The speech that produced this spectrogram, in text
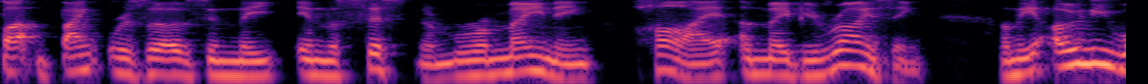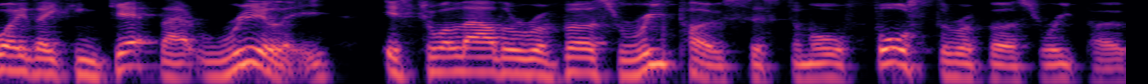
but bank reserves in the in the system remaining high and maybe rising. And the only way they can get that really is to allow the reverse repo system or force the reverse repo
